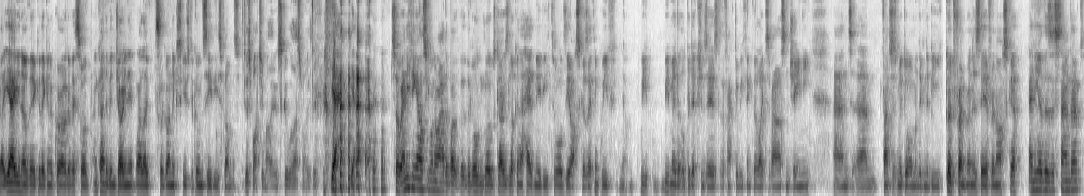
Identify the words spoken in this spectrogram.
But yeah, you know they're they're going to grow out of it, so I'm kind of enjoying it while I've still got an excuse to go and see these films. Just watch them while they're in school. That's what I do. Yeah, yeah. so anything else you want to add about the, the Golden Globes, guys? Looking ahead, maybe towards the Oscars. I think we've you know we we made little predictions here as to the fact that we think the likes of Allison Janney and um, Frances McDormand are going to be good front runners there for an Oscar. Any others that stand out?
